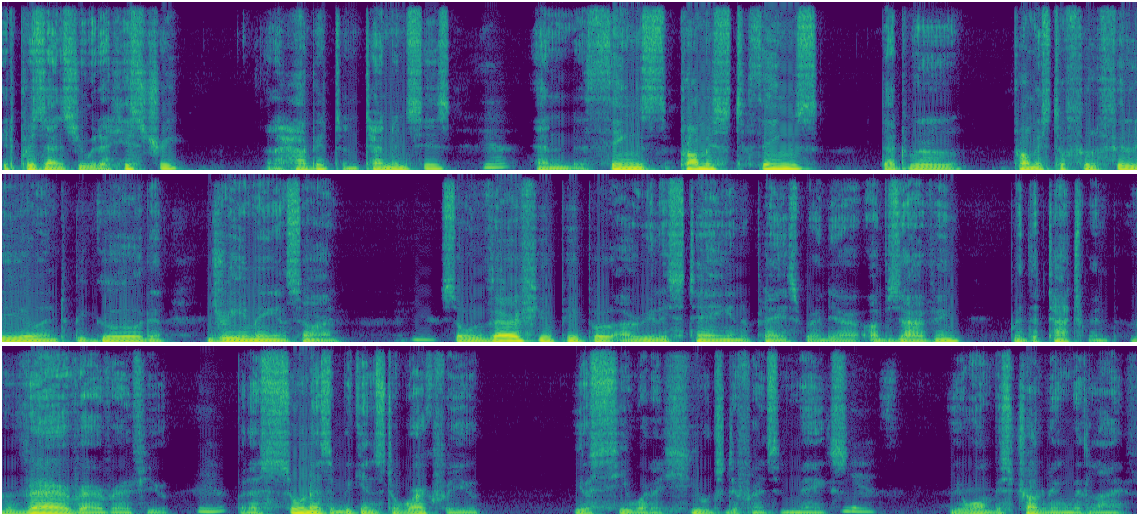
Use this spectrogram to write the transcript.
it presents you with a history and a habit and tendencies Yeah. and things, promised things that will promise to fulfill you and to be good and dreaming and so on. So very few people are really staying in a place where they are observing with detachment. Very, very, very few. Yeah. But as soon as it begins to work for you, you see what a huge difference it makes. Yes. You won't be struggling with life.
